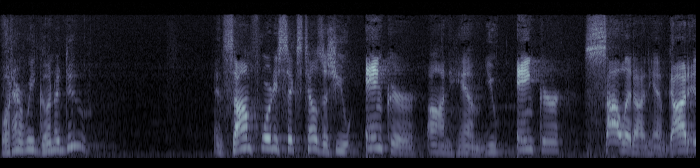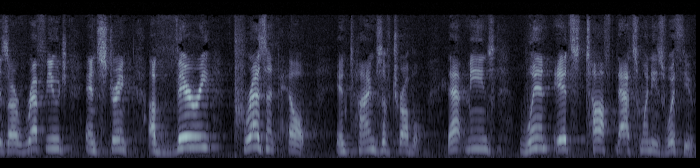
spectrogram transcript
What are we going to do? And Psalm 46 tells us you anchor on Him. You anchor solid on Him. God is our refuge and strength, a very present help in times of trouble. That means when it's tough, that's when He's with you.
